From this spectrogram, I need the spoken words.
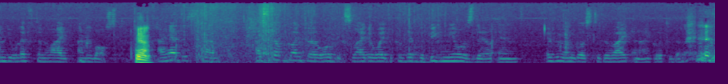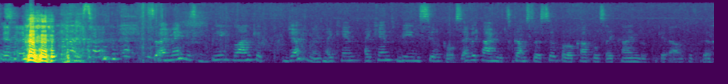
and you find your left and right. I'm lost. Yeah. I had this. Um, I stopped going to aerobics right away because they have the big mirrors there, and everyone goes to the right, and I go to the left. so I made this big blanket judgment. I can't. I can't be in circles. Every time it comes to a circle or couples, I kind of get out of there.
